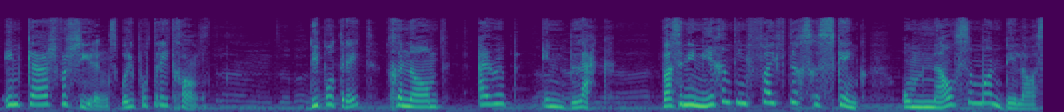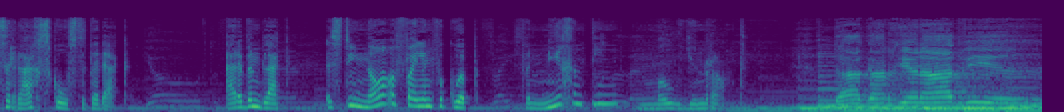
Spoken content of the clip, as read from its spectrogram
en kersversierings oor die portret gehang. Die portret, genaamd Arab in Black, was in die 1950s geskenk om Nelson Mandela se regskoste te dek. Arab in Black is toe na 'n veiling verkoop vir 19 miljoen rand. Daar kan geen haat weer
